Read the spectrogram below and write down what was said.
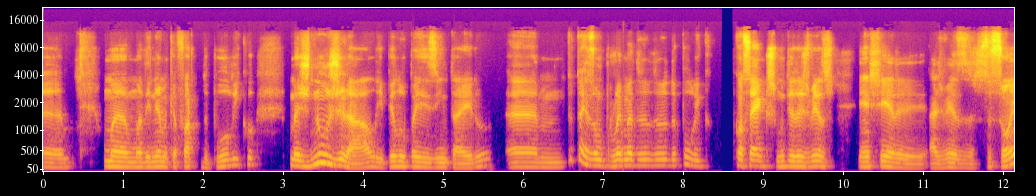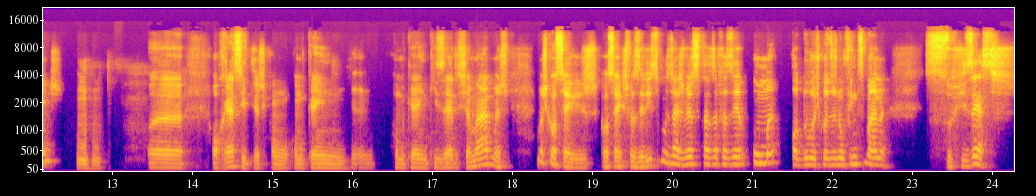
uh, uma, uma dinâmica forte de público, mas no geral e pelo país inteiro, um, tu tens um problema de, de, de, público. Consegues muitas das vezes encher, às vezes, sessões, uhum. Uh, ou récitas, como, como quem como quem quiser chamar, mas, mas consegues, consegues fazer isso, mas às vezes estás a fazer uma ou duas coisas no fim de semana. Se fizesses,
